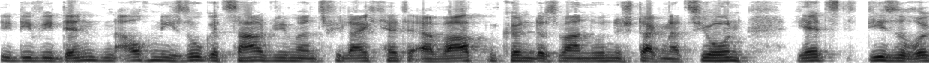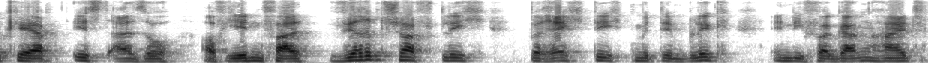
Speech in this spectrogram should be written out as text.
die Dividenden auch nicht so gezahlt, wie man es vielleicht hätte erwarten können. Das war nur eine Stagnation. Jetzt diese Rückkehr ist also auf jeden Fall wirtschaftlich berechtigt mit dem Blick in die Vergangenheit.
